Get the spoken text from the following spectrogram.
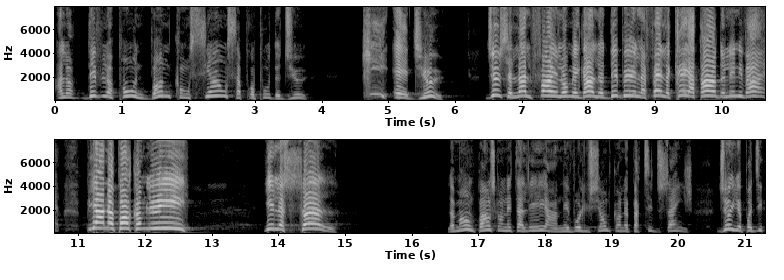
Alors, développons une bonne conscience à propos de Dieu. Qui est Dieu? Dieu, c'est l'alpha et l'oméga, le début et la fin, le créateur de l'univers. Puis il n'y en a pas comme lui. Il est le seul. Le monde pense qu'on est allé en évolution, qu'on est parti du singe. Dieu, il n'a pas dit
